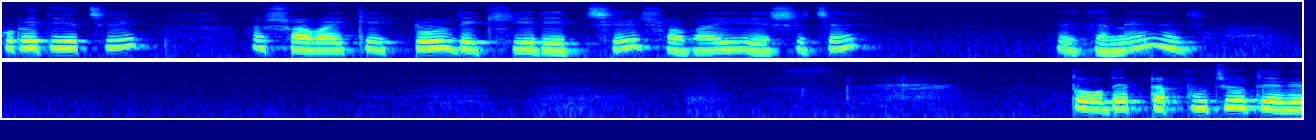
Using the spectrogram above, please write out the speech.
করে দিয়েছি আর সবাইকে একটু দেখিয়ে দিচ্ছি। সবাই এসেছে এখানে। তো ওদেরটা পুজো দেবে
